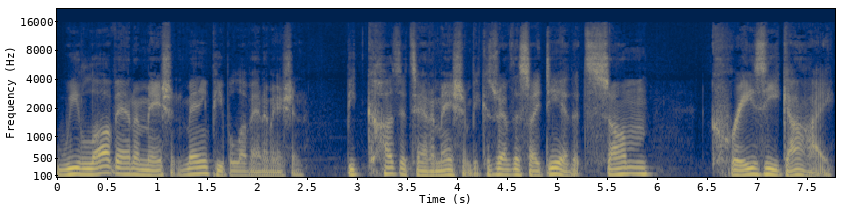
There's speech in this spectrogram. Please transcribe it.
we love animation. Many people love animation because it's animation, because we have this idea that some crazy guy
